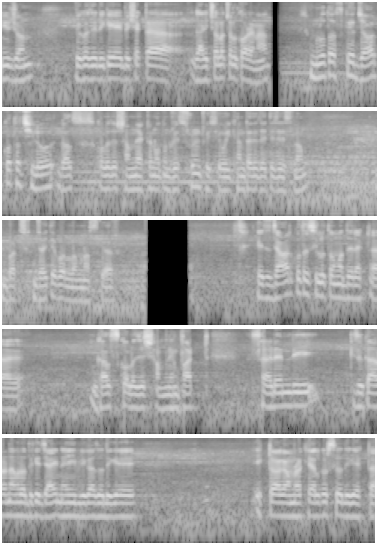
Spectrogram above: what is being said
নির্জন বিকজ এদিকে বেশি একটা গাড়ি চলাচল করে না। মূলত আজকে যাওয়ার কথা ছিল গার্লস কলেজের সামনে একটা নতুন রেস্টুরেন্ট হয়েছে, ওইখানটাতে যাইতে চেয়েছিলাম বাট যাইতে পারলাম না আজকে আর। এই যে যাওয়ার কথা ছিল তো আমাদের একটা গার্লস কলেজের সামনে বাট সাডেনলি কিছু কারণে আমরা ওদিকে যাই নাই বিকজ ওদিকে একটু আগে আমরা খেয়াল করছি, ওদিকে একটা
